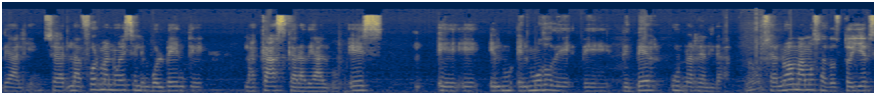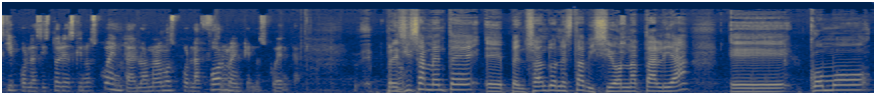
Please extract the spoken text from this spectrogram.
de alguien. O sea, la forma no es el envolvente, la cáscara de algo, es eh, eh, el, modo de, ver una realidad. ¿no? O sea, no amamos a Dostoyevsky por las historias que nos cuenta, lo amamos por la forma en que nos cuenta. Precisamente eh, pensando en esta visión, Natalia, ¿cómo,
